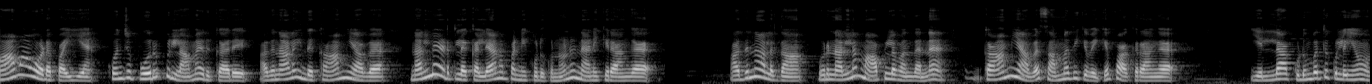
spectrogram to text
மாமாவோட பையன் கொஞ்சம் பொறுப்பு இல்லாமல் இருக்காரு. அதனால இந்த காமியாவை நல்ல இடத்துல கல்யாணம் பண்ணி கொடுக்கணும்னு நினைக்கிறாங்க. அதனால தான் ஒரு நல்ல மாப்பிள்ளை வந்தன காமியாவை சம்மதிக்க வைக்க பார்க்குறாங்க எல்லா குடும்பத்துக்குள்ளேயும்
